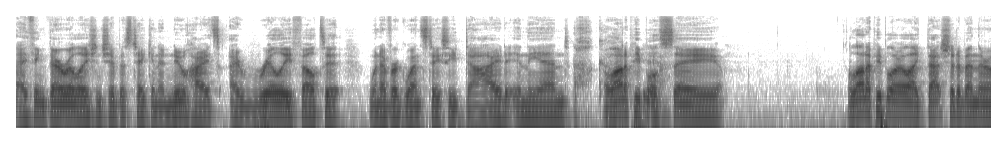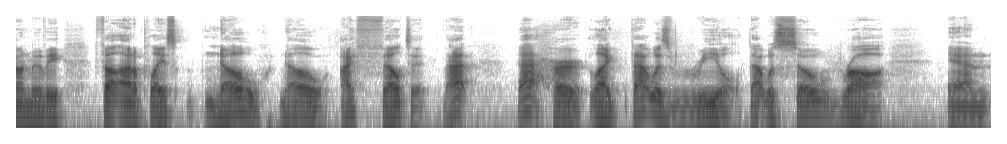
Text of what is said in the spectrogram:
I think their relationship has taken a new heights. I really felt it whenever Gwen Stacy died in the end. Oh, a lot of people yeah. say, a lot of people are like, that should have been their own movie. Felt out of place. No, no, I felt it. That that hurt. Like that was real. That was so raw, and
